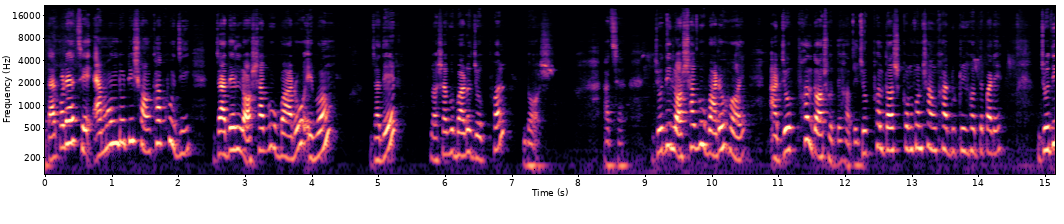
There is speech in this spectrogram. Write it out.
তারপরে আছে এমন দুটি সংখ্যা খুঁজি যাদের লসাগু বারো এবং যাদের লসাগু বারো যোগফল দশ। আচ্ছা যদি লসাগু বারো হয়, আর যোগফল দশ হতে হবে, যোগফল দশ কোন কোন সংখ্যা দুটির হতে পারে? যদি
